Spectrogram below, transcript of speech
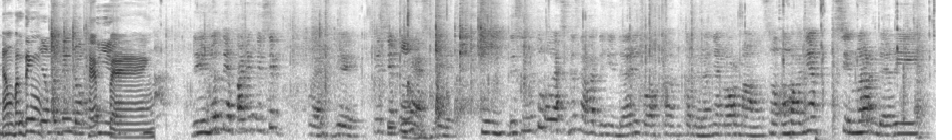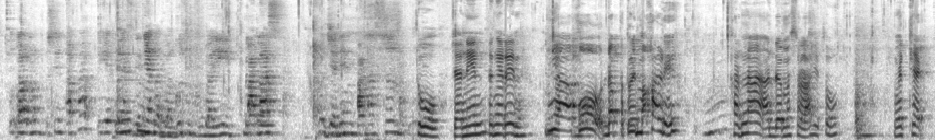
yang penting yang penting hepeng. Di Indo tiap kali visit USG, visit USG. Di sini tuh USG sangat dihindari kalau ke- kehamilannya normal. Soalnya sinar dari kalau sin apa ya USG-nya nggak bagus untuk bayi, panas, oh, janin panas. Tuh, Janin dengerin. Ya aku dapat lima kali karena ada masalah itu. Ngecek.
